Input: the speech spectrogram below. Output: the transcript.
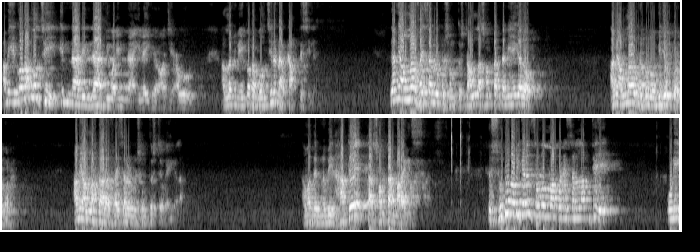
আমি একথা বলছি, ইন্না লিল্লাহি ওয়া ইন্না ইলাইহি রাজিউন। আল্লাহ নবী এই কথা বলছিলেন আর কাঁদতেছিলেন। যে আমি আল্লাহর ফয়সালার উপর সন্তুষ্ট, আল্লাহ সন্তানটা নিয়ে গেল। আমি আল্লাহর উপরে কোনো অভিযোগ করব না। আমি আল্লাহ তাআলার ফয়সালার উপর সন্তুষ্ট হয়ে গেলাম। আমাদের নবীর হাতে তার সন্তান মারা গেছে। তো শুধু নবী আলাইহি সাল্লাম যে উনি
